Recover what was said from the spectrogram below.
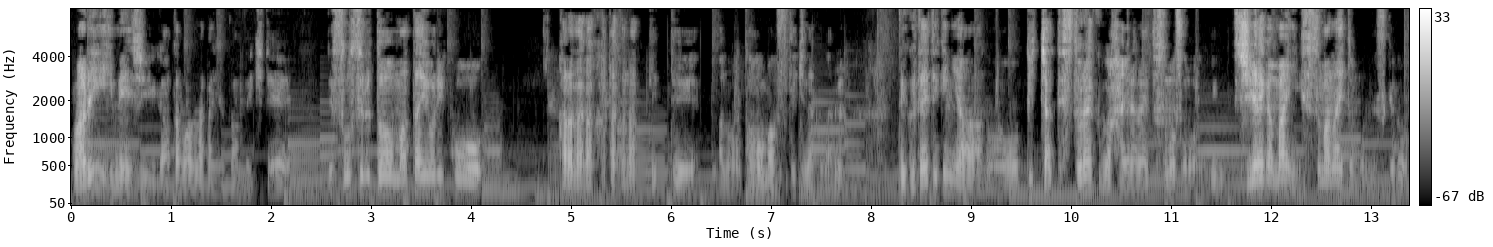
悪いイメージが頭の中に浮かんできて、で、そうするとまたよりこう、体が硬くなっていって、あの、パフォーマンスできなくなる。で、具体的には、あの、ピッチャーってストライクが入らないとそもそも試合が前に進まないと思うんですけど、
